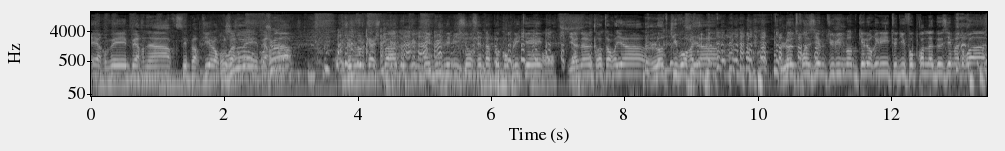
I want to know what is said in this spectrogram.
Hervé, Bernard, c'est parti. Alors pour Bonjour. Hervé et Bernard, je ne vous le cache pas, depuis le début de l'émission, c'est un peu compliqué. Il y en a un qui entend rien, l'autre qui voit rien. Le troisième, tu lui demandes quelle heure il est, il te dit il faut prendre la deuxième à droite.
